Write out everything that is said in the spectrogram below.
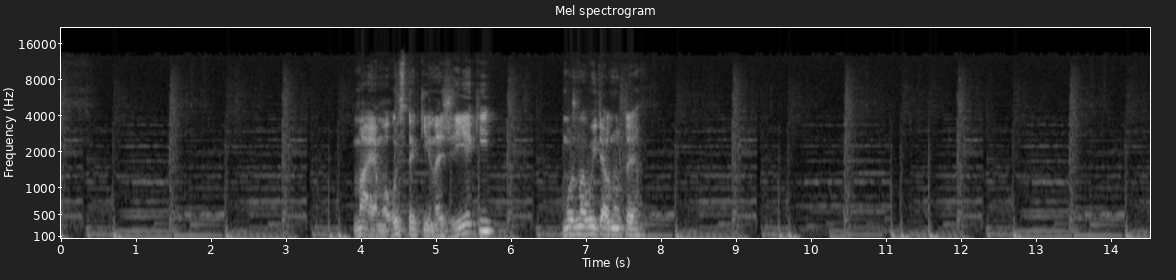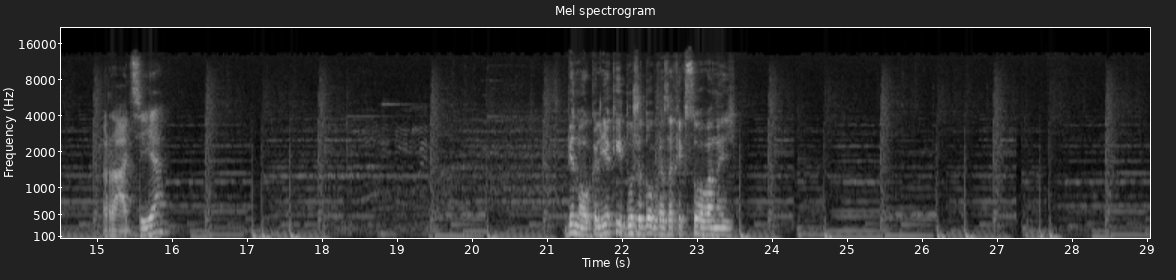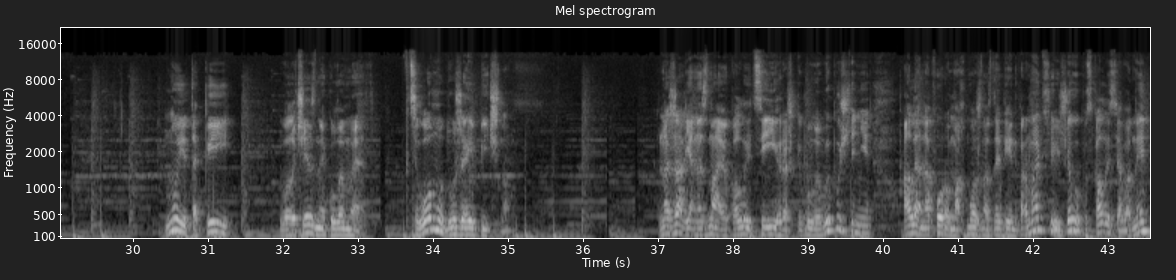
Маємо ось такі ножі, які можна витягнути. Рація. Бінокль, який дуже добре зафіксований. Ну і такий величезний кулемет. Цілому дуже епічно. На жаль, я не знаю, коли ці іграшки були випущені, але на форумах можна знайти інформацію, що випускалися вони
